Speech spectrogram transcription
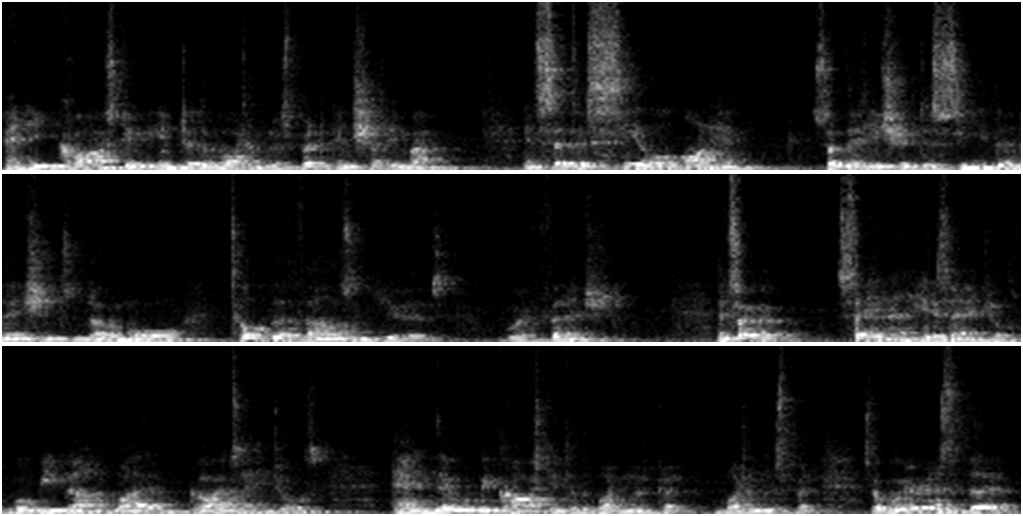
And he cast him into the bottomless pit and shut him up and set a seal on him, so that he should deceive the nations no more till the thousand years were finished. And so Satan and his angels will be bound by God's angels, and they will be cast into the bottomless pit. Bottomless pit. So whereas the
